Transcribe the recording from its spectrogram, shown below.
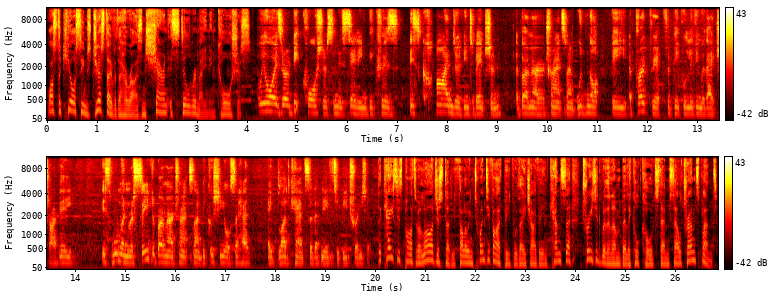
Whilst a cure seems just over the horizon, Sharon is still remaining cautious. We always are a bit cautious in this setting because this kind of intervention, a bone marrow transplant, would not be appropriate for people living with HIV. This woman received a bone marrow transplant because she also had a blood cancer that needed to be treated. The case is part of a larger study following 25 people with HIV and cancer treated with an umbilical cord stem cell transplant.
